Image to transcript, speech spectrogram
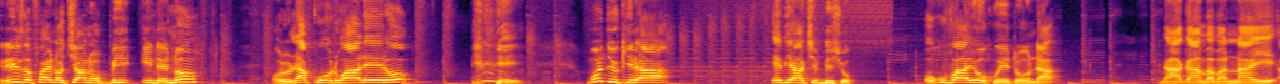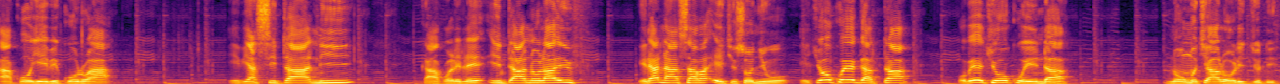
it is the final channel b in the no olunaku olwaleero mujjukira ebya kibishop okuvaayo okwetonda. N'agamba bannaye akooya ebikolwa ebya sitaani kakolere internal life era n'asaba ekisonyiwo ekyokwegatta oba ekyokwenda n'omukyalo oli judith.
